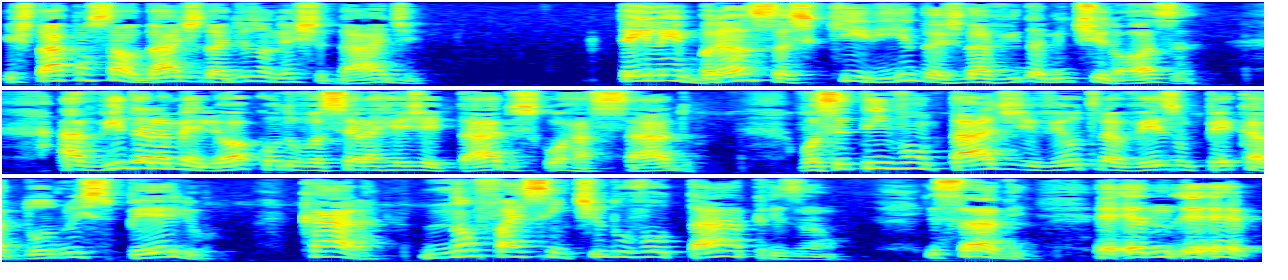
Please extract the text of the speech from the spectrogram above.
Está com saudades da desonestidade? Tem lembranças queridas da vida mentirosa? A vida era melhor quando você era rejeitado, escorraçado. Você tem vontade de ver outra vez um pecador no espelho. Cara, não faz sentido voltar à prisão. E sabe, é, é, é,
